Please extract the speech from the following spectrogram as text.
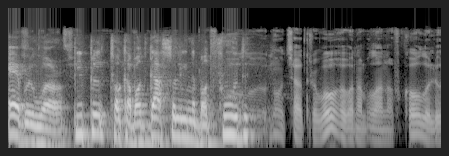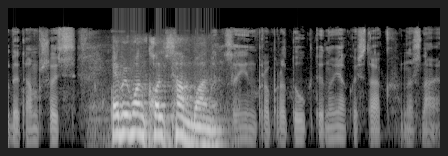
everywhere. People talk about gasoline, about food. ну, ця тривога, вона була навколо, люди там щось Everyone called someone. бензин, про продукти, ну якось так, не знаю.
